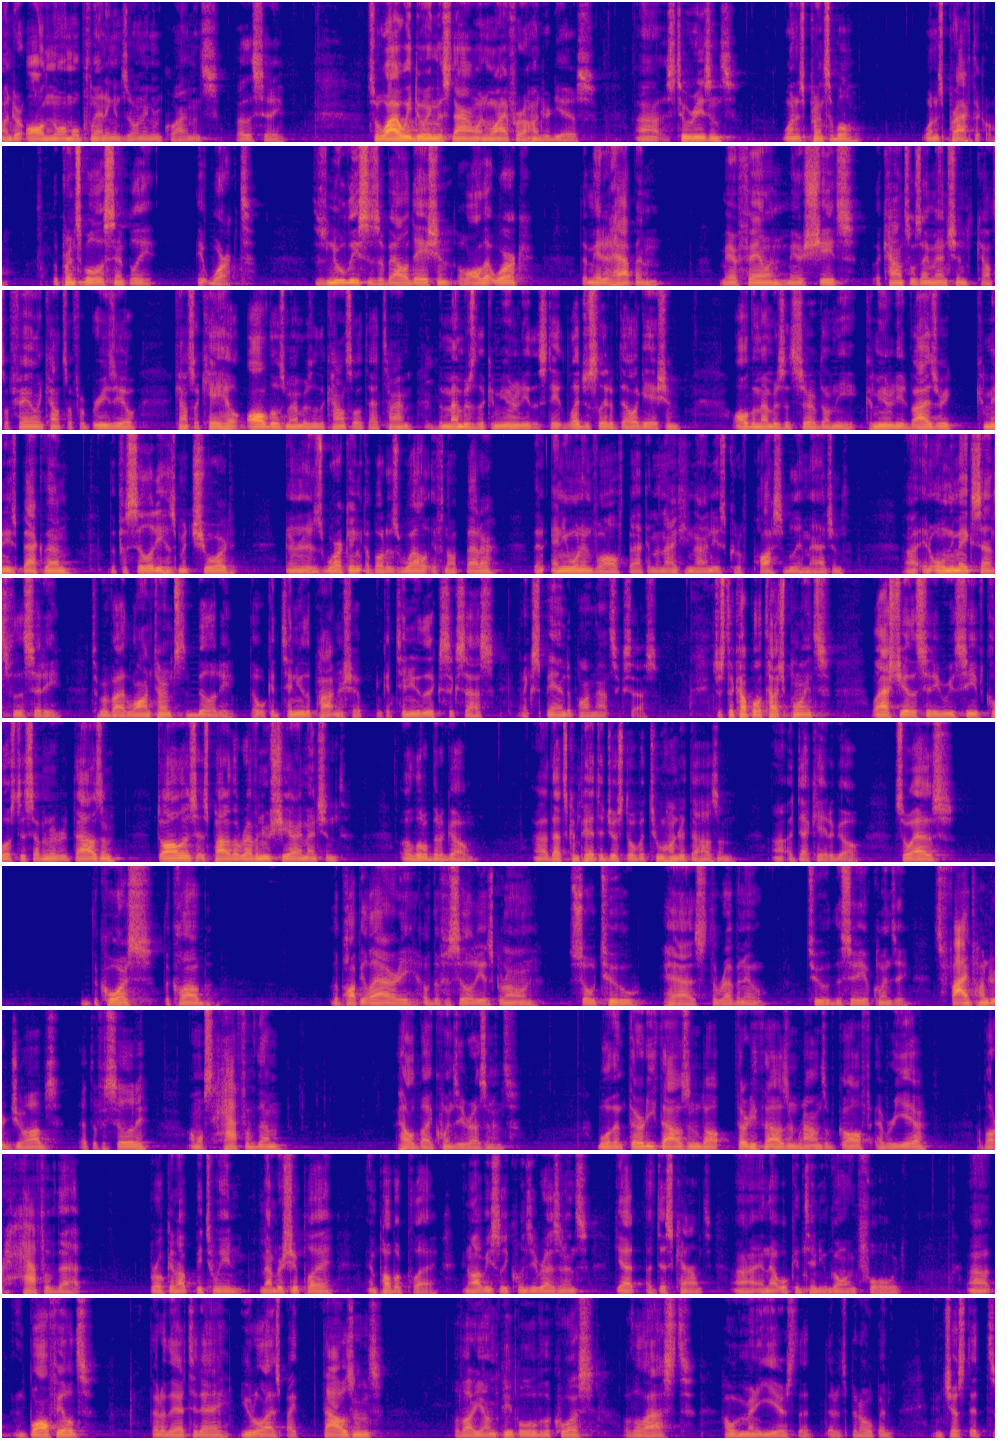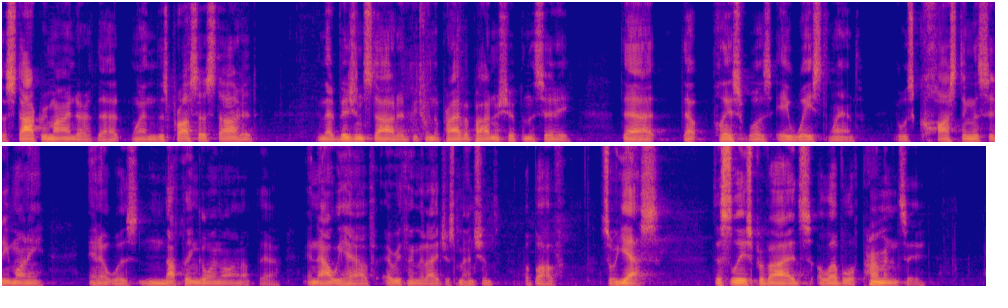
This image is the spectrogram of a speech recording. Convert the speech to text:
under all normal planning and zoning requirements by the city. So why are we doing this now, and why for 100 years? Uh, There's two reasons. One is principle, one is practical. The principle is simply, it worked. There's new leases of validation of all that work that made it happen. Mayor Phelan, Mayor Sheets, the councils I mentioned, Council Phelan, Council Fabrizio, Council Cahill, all those members of the council at that time, the members of the community, the state legislative delegation, all the members that served on the community advisory committees back then. The facility has matured, and it is working about as well, if not better, than anyone involved back in the 1990s could have possibly imagined. Uh, It only makes sense for the city to provide long-term stability that will continue the partnership and continue the success and expand upon that success. Just a couple of touch points. Last year, the city received close to $700,000 as part of the revenue share I mentioned a little bit ago. Uh, That's compared to just over 200,000 uh, a decade ago. So as the course, the club, the popularity of the facility has grown, so too has the revenue to the city of Quincy. It's 500 jobs at the facility, almost half of them held by Quincy residents. More than 30,000 do- 30,000 rounds of golf every year, about half of that broken up between membership play and public play. And obviously, Quincy residents get a discount, uh, and that will continue going forward. Uh, And ball fields that are there today, utilized by thousands of our young people over the course of the last however many years that, that it's been open. And just, it's a stark reminder that when this process started, and that vision started between the private partnership and the city, that that place was a wasteland. It was costing the city money, and it was nothing going on up there. And now we have everything that I just mentioned above. So yes, This lease provides a level of permanency,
